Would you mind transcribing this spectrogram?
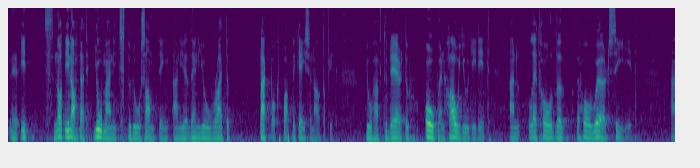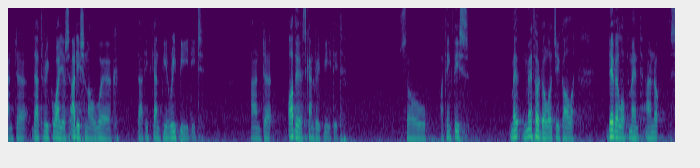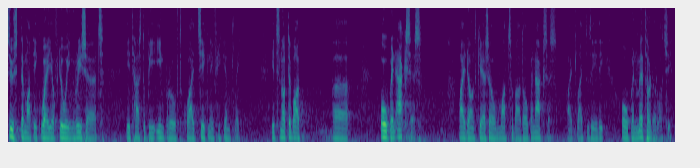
Uh, it's not enough that you manage to do something and you, then you write the black box publication out of it. You have to dare to open how you did it and let whole the, the whole world see it and uh, that requires additional work that it can be repeated and uh, others can repeat it. So I think this me- methodological development and systematic way of doing research, it has to be improved quite significantly. It's not about uh, open access. I don't care so much about open access. I'd like to see the open methodology,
